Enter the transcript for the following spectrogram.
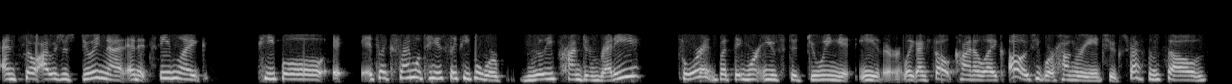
And so I was just doing that. And it seemed like people, it, it's like simultaneously people were really primed and ready for it, but they weren't used to doing it either. Like I felt kind of like, oh, people are hungry to express themselves.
